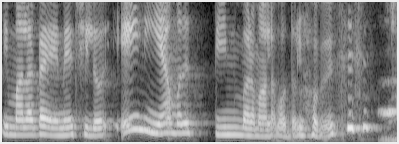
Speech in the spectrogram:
এই মালাটা এনেছিল। এই নিয়ে আমাদের তিনবার মালা বদল হবে।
